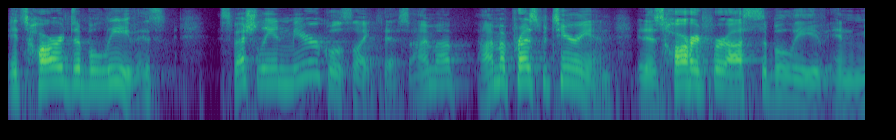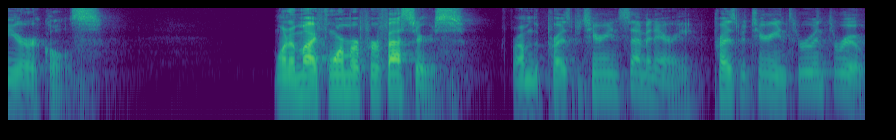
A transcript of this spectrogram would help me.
It's hard to believe, it's, especially in miracles like this. I'm a, I'm a Presbyterian. It is hard for us to believe in miracles. One of my former professors from the Presbyterian Seminary, Presbyterian through and through,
